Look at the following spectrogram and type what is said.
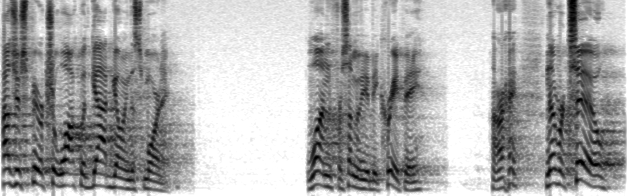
How's your spiritual walk with God going this morning? One, for some of you, be creepy. All right? Number two,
